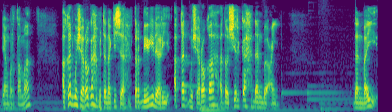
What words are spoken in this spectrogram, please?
Yang pertama, akad musyarakah mutanakisah terdiri dari akad musyarakah atau syirkah dan ba'i. Dan ba'i.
